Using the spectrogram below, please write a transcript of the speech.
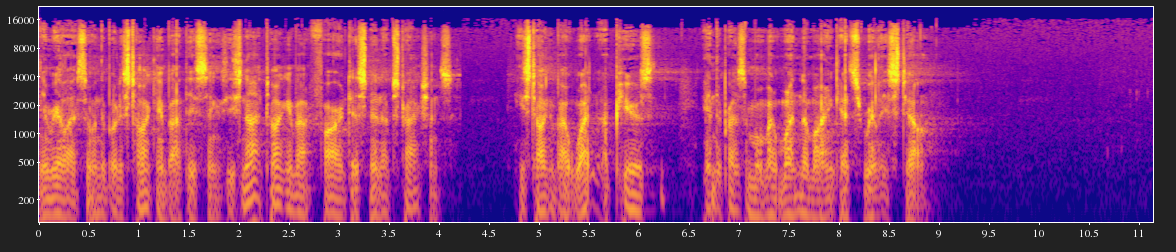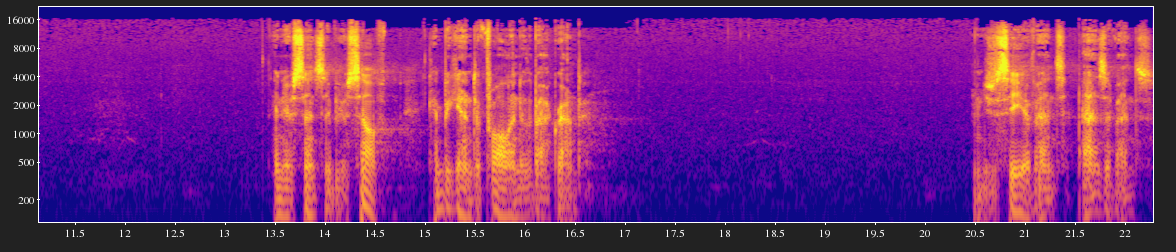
And realize that when the Buddha is talking about these things, he's not talking about far distant abstractions. He's talking about what appears in the present moment when the mind gets really still. And your sense of yourself can begin to fall into the background. And you see events as events,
